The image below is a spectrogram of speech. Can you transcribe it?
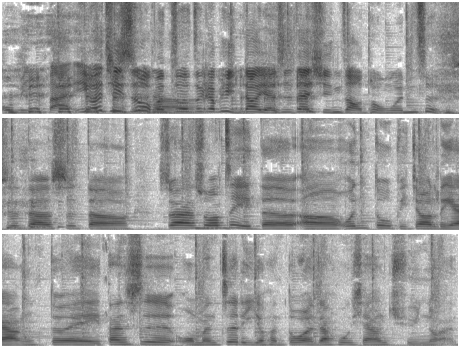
我明白，因为其实我们做这个频道也是在寻找同温层。是的，是的。虽然说这里的呃温度比较凉，对，但是我们这里有很多人在互相取暖。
